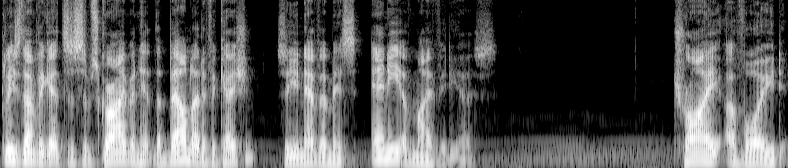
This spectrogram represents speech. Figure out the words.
Please don't forget to subscribe and hit the bell notification so you never miss any of my videos. Try avoid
